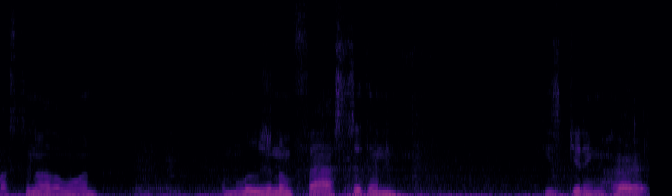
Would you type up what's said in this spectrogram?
Lost another one. I'm losing him faster than he's getting hurt.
